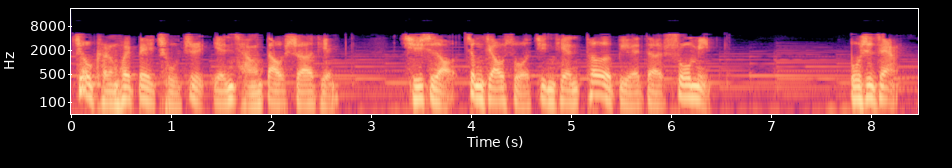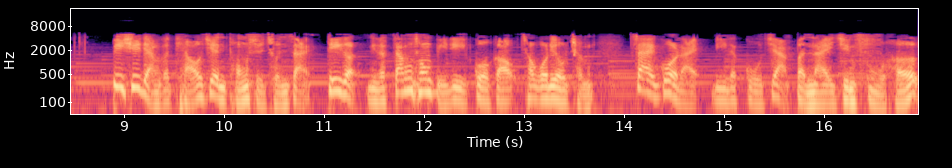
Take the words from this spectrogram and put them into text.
就可能会被处置延长到十二天。其实哦，证交所今天特别的说明，不是这样，必须两个条件同时存在。第一个，你的当冲比例过高，超过六成；再过来，你的股价本来已经符合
